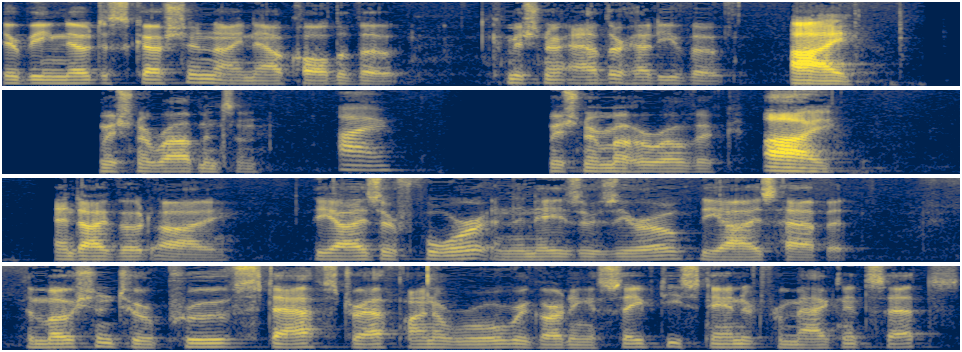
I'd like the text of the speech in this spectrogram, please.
There being no discussion, I now call the vote. Commissioner Adler, how do you vote? Aye. Commissioner Robinson? Aye. Commissioner Mohorovic? Aye. And I vote aye. The ayes are four and the nays are zero. The ayes have it. The motion to approve staff's draft final rule regarding a safety standard for magnet sets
